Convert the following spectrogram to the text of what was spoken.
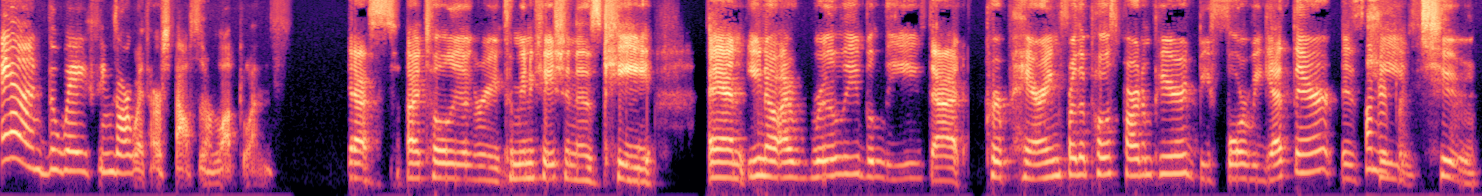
and the way things are with our spouse and loved ones. Yes, I totally agree. Communication is key. And, you know, I really believe that preparing for the postpartum period before we get there is key 100%. too.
